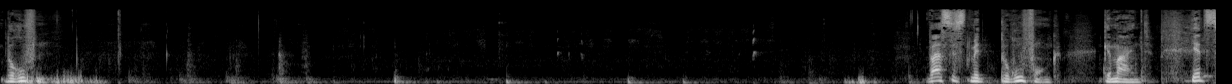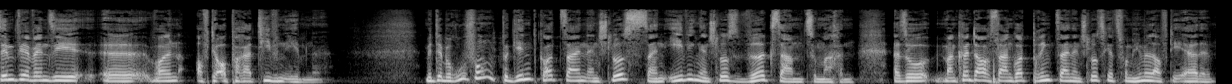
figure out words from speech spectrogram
berufen. Was ist mit Berufung gemeint? Jetzt sind wir, wenn Sie äh, wollen, auf der operativen Ebene. Mit der Berufung beginnt Gott seinen Entschluss, seinen ewigen Entschluss wirksam zu machen. Also man könnte auch sagen, Gott bringt seinen Entschluss jetzt vom Himmel auf die Erde.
